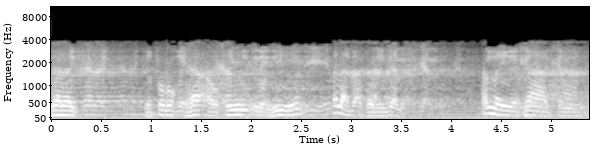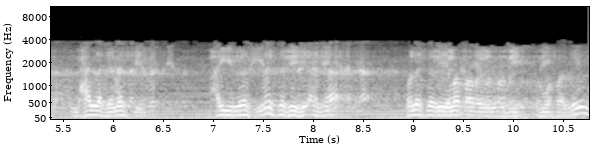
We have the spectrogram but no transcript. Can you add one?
زلج في طرقها أو طين يؤذيهم فلا بأس بالجمع. أما إذا كانت محلة المسجد حي المسجد ليس فيه أذى وليس فيه مطر يؤذي المصلين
